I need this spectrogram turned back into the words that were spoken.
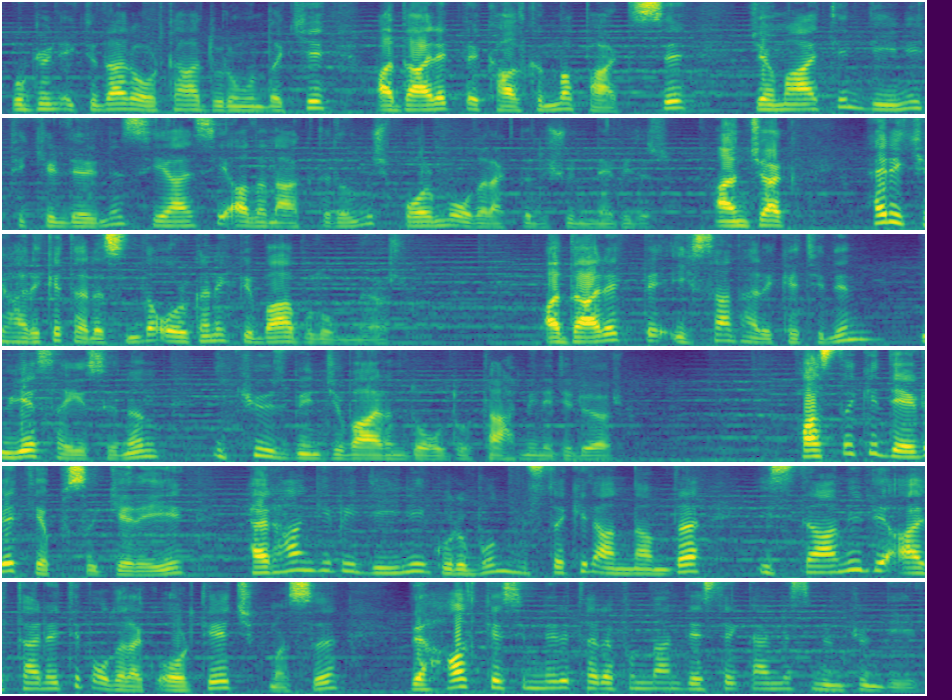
bugün iktidar ortağı durumundaki Adalet ve Kalkınma Partisi, cemaatin dini fikirlerinin siyasi alana aktarılmış formu olarak da düşünülebilir. Ancak her iki hareket arasında organik bir bağ bulunmuyor. Adalet ve İhsan Hareketi'nin üye sayısının 200 bin civarında olduğu tahmin ediliyor. Fas'taki devlet yapısı gereği herhangi bir dini grubun müstakil anlamda İslami bir alternatif olarak ortaya çıkması ve halk kesimleri tarafından desteklenmesi mümkün değil.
